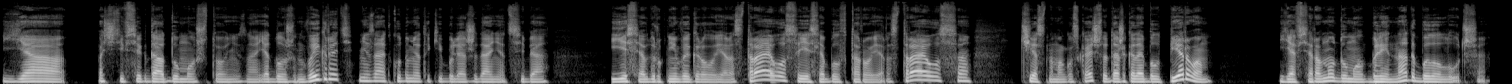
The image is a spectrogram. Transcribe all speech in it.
я почти всегда думал, что, не знаю, я должен выиграть, не знаю, откуда у меня такие были ожидания от себя. И если я вдруг не выиграл, я расстраивался, если я был второй, я расстраивался. Честно могу сказать, что даже когда я был первым, я все равно думал, блин, надо было лучше.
